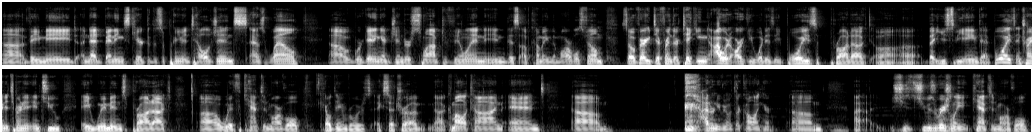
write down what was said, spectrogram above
Uh, they made Annette Bening's character the Supreme Intelligence as well. Uh, we're getting a gender swapped villain in this upcoming The Marvels film. So, very different. They're taking, I would argue, what is a boys' product uh, uh that used to be aimed at boys and trying to turn it into a women's product uh, with Captain Marvel, Carol Danvers, etc., uh, Kamala Khan, and um, I don't even know what they're calling her. Um, I, she was originally Captain Marvel,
